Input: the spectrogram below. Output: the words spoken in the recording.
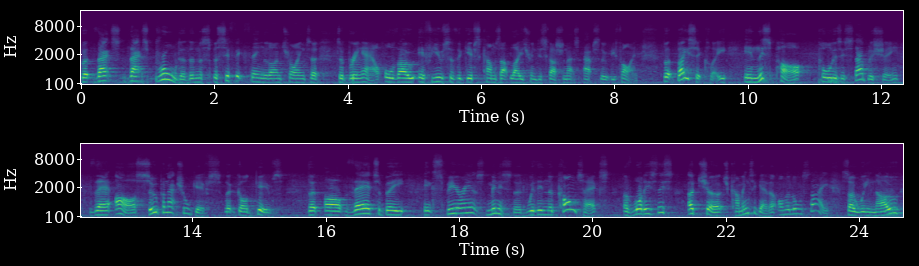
but that's that's broader than the specific thing that I'm trying to, to bring out, although if use of the gifts comes up later in discussion, that's absolutely fine. But basically, in this part, Paul is establishing there are supernatural gifts that God gives that are there to be experienced, ministered within the context of what is this? A church coming together on the Lord's Day. So we know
